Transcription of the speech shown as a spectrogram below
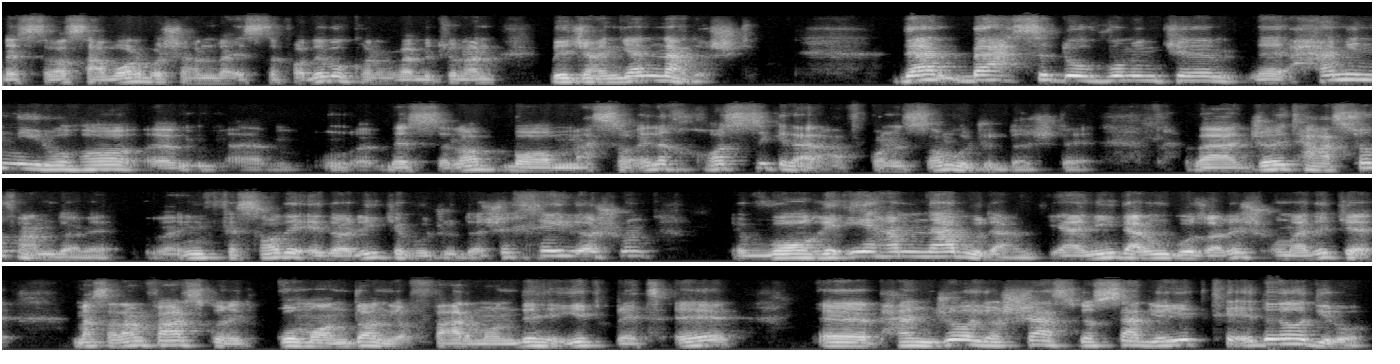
به سوار باشن و استفاده بکنن و بتونن به جنگن نداشتیم. در بحث دوم این که همین نیروها به اصطلاح با مسائل خاصی که در افغانستان وجود داشته و جای تاسف هم داره و این فساد اداری که وجود داشته خیلی هاشون واقعی هم نبودند. یعنی در اون گزارش اومده که مثلا فرض کنید قماندان یا فرمانده یک قطعه پنجاه یا شست یا صد یا یک تعدادی رو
